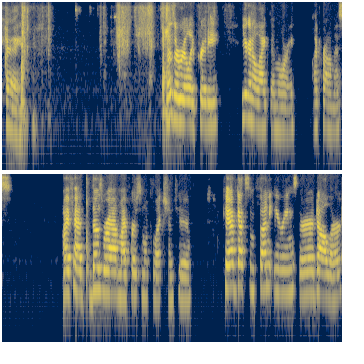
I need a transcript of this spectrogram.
Okay. Those are really pretty. You're going to like them, Maury. I promise. I've had, those were out of my personal collection too. Okay, I've got some fun earrings. They're a dollar.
